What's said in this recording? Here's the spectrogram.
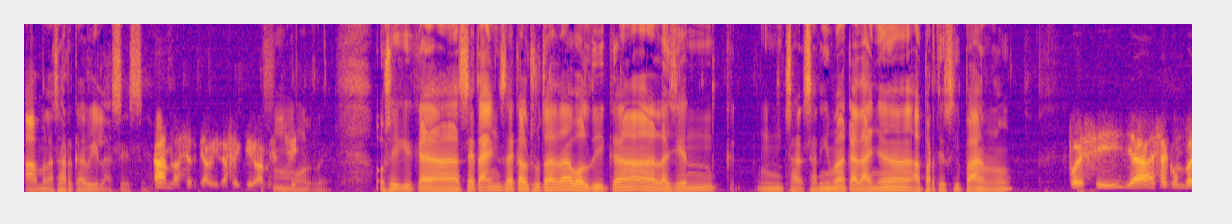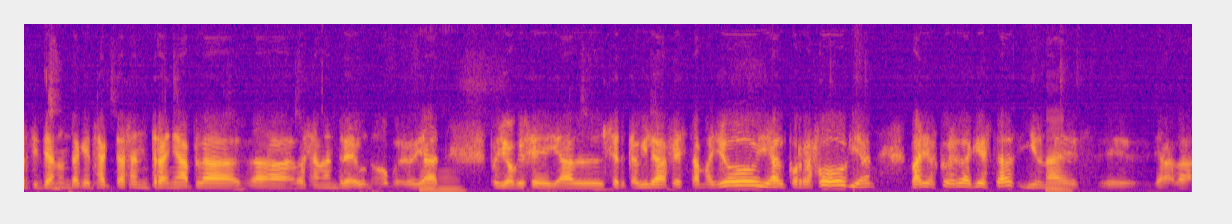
Amb la cercavila, sí, sí. Amb la cercavila, efectivament. Sí. Molt bé. O sigui que 7 anys de calçotada vol dir que la gent s'a- s'anima cada any a participar, no? Pues sí, ja s'ha convertit ja en un d'aquests actes entranyables de, de Sant Andreu, no? Pues ja, Mhm. pues jo què sé, hi ha el Cercavila de Festa Major, hi ha el Correfoc, hi ha diverses coses d'aquestes i una Mm. és eh, ja la,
